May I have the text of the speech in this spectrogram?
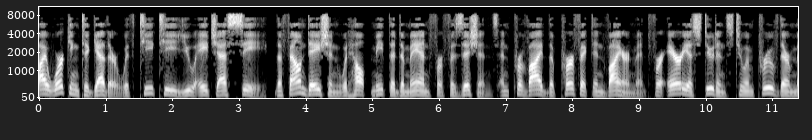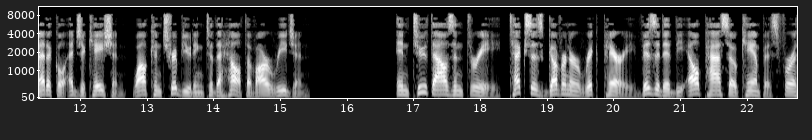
By working together with TTUHSC, the foundation would help meet the demand for physicians and provide the perfect environment for area students to improve their medical education, while contributing to the health of our region. In 2003, Texas Governor Rick Perry visited the El Paso campus for a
